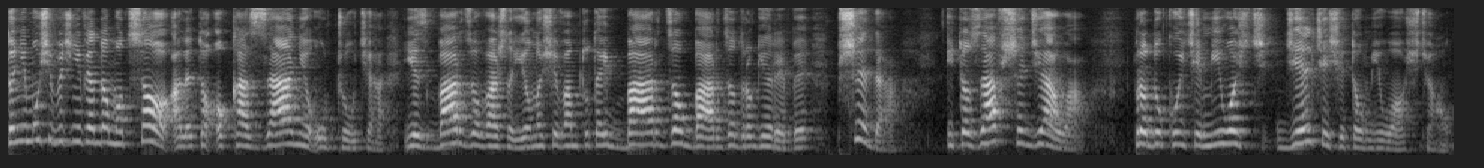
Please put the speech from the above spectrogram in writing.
to nie musi być nie wiadomo co, ale to okazanie uczucia jest bardzo ważne i ono się Wam tutaj bardzo, bardzo, drogie ryby, przyda. I to zawsze działa. Produkujcie miłość, dzielcie się tą miłością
